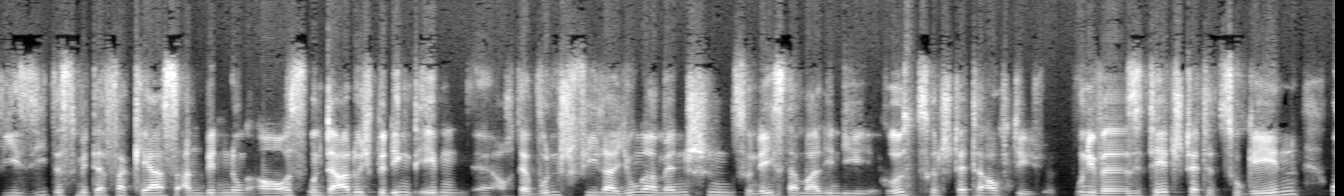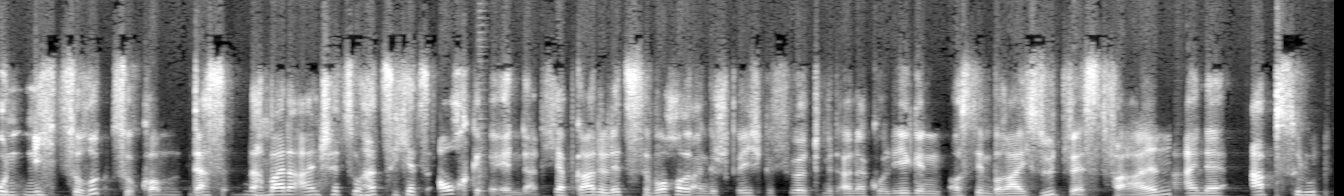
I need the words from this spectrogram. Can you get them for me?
Wie sieht es mit der Verkehrsanbindung aus? Und dadurch bedingt eben äh, auch der Wunsch vieler junger Menschen, zunächst einmal in die größeren Städte, auf die Universitätsstädte zu gehen und nicht zurückzukommen. Das nach meiner Einschätzung hat sich jetzt auch geändert. Ich habe gerade letzte Woche ein Gespräch geführt mit einer Kollegin aus dem Bereich Südwestfalen. Eine absolut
